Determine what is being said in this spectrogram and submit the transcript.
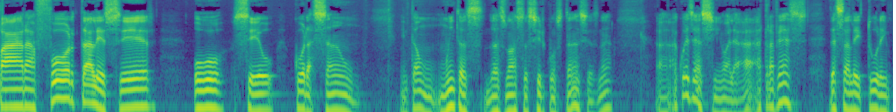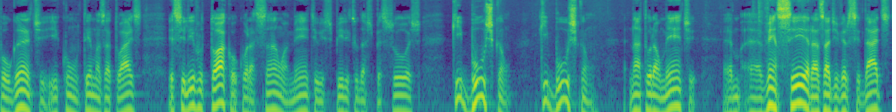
para fortalecer o seu coração. Então, muitas das nossas circunstâncias, né? A, a coisa é assim, olha, através dessa leitura empolgante e com temas atuais, esse livro toca o coração, a mente e o espírito das pessoas que buscam, que buscam naturalmente é, é, vencer as adversidades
